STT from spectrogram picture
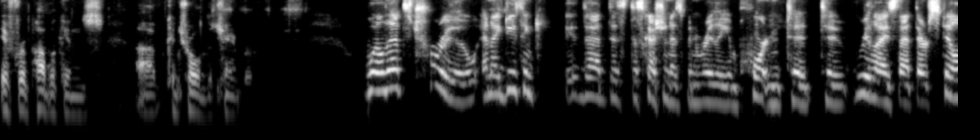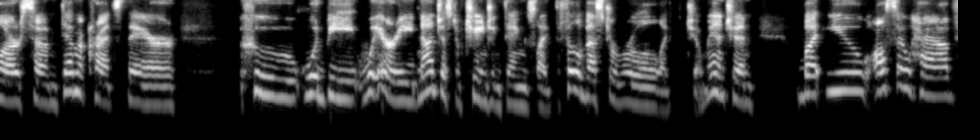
if Republicans uh, controlled the chamber. Well, that's true. And I do think that this discussion has been really important to, to realize that there still are some Democrats there who would be wary not just of changing things like the filibuster rule, like Joe Manchin, But you also have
